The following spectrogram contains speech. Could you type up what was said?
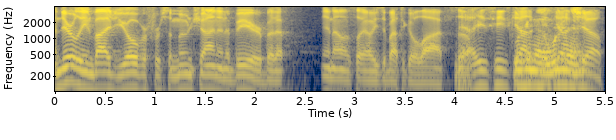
I nearly invited you over for some moonshine and a beer, but uh, you know it's like oh he's about to go live. So. Yeah, he's he's got gonna, he's got gonna, a show.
